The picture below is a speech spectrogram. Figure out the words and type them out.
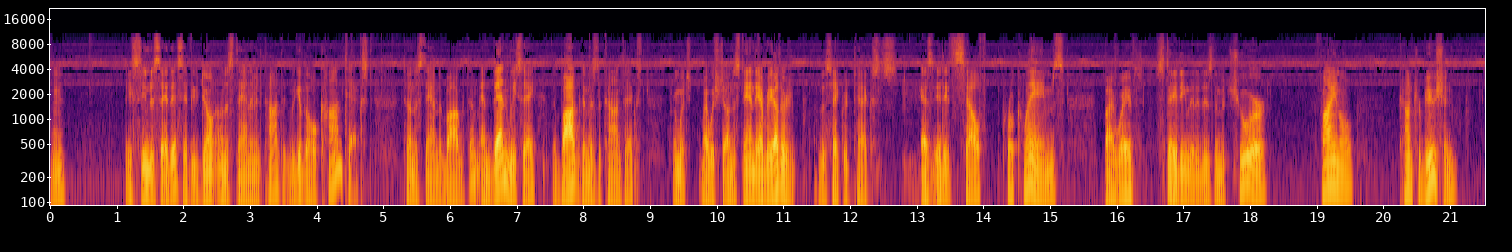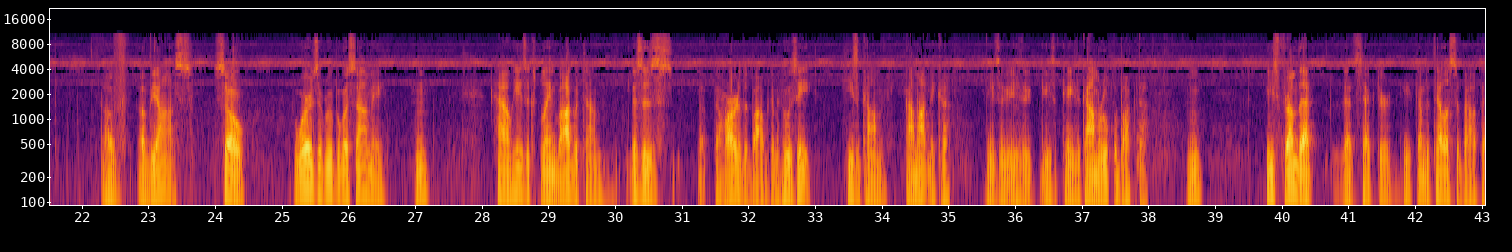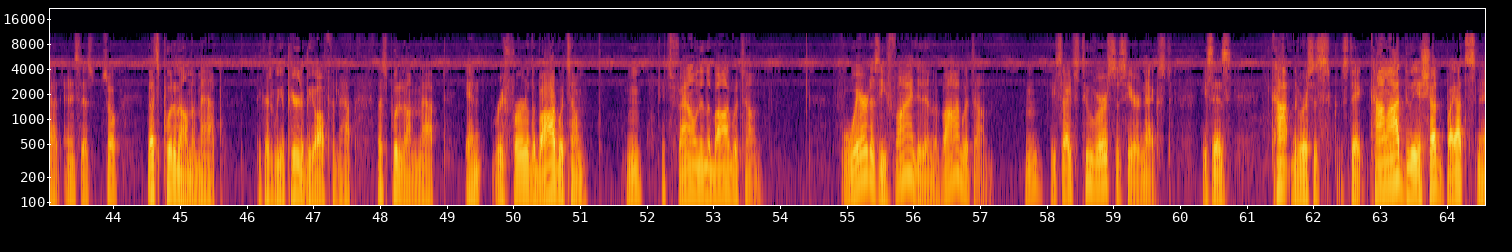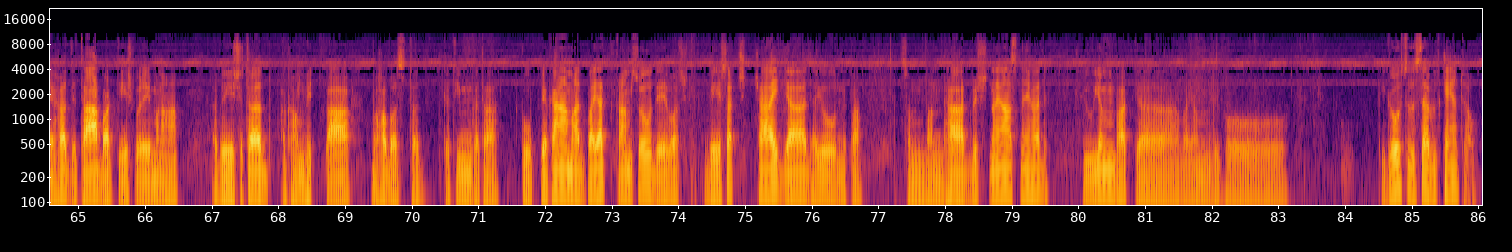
Hmm? They seem to say this if you don't understand them in context. We give the whole context to understand the Bhagavatam, and then we say the Bhagavatam is the context from which by which to understand every other of the sacred texts, as it itself proclaims by way of stating that it is the mature, final contribution of of Vyas. So words of Rupa Goswami, hmm, how he's explained Bhagavatam. This is the, the, heart of the Bhagavatam. And who is he? He's a Kam, Kamatmika. He's a, he's a, he's a, he's a Kamarupa Bhakta. Hmm? He's from that, that sector. He's come to tell us about that. And he says, so let's put it on the map. Because we appear to be off the map. Let's put it on the map and refer to the Bhagavatam. Hmm? It's found in the Bhagavatam. Where does he find it in the Bhagavatam? Hmm? He cites two verses here next. He says, the verses state, Kama dveshad bayat sneha dita bhaktishvare manaha abeshatad agham hitpa bahavastad gatim gata gopyakamad bayat kamso devas vesachchaidya nipa sambandhad vishnaya snehad yuyam bhaktya vayam vibho he goes to the seventh canto.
